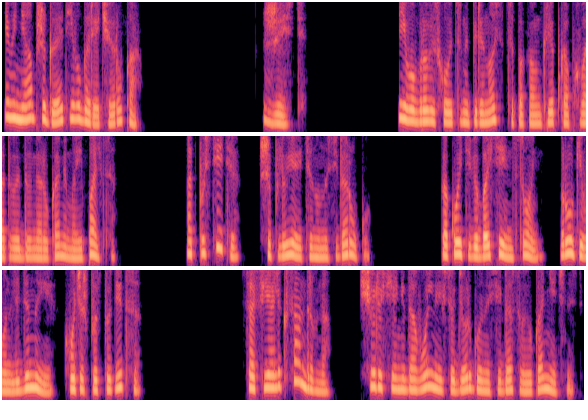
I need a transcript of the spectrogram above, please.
и меня обжигает его горячая рука. Жесть. Его брови сходятся на переносице, пока он крепко обхватывает двумя руками мои пальцы. «Отпустите!» — шеплю я и тяну на себя руку. «Какой тебе бассейн, Сонь? Руки вон ледяные. Хочешь простудиться?» «София Александровна!» Щурюсь я недовольна и все дергаю на себя свою конечность,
